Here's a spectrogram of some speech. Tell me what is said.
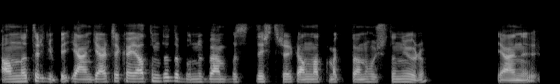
anlatır gibi. Yani gerçek hayatımda da bunu ben basitleştirerek anlatmaktan hoşlanıyorum. Yani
